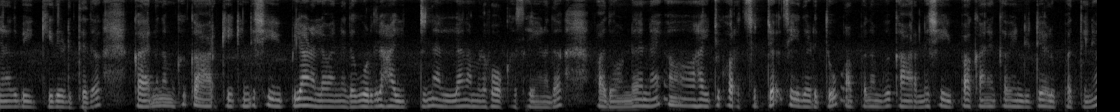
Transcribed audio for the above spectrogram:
ഞാനത് ബേക്ക് ചെയ്തെടുത്തത്. കാരണം നമുക്ക് കാർ കേക്കിന്റെ ഷേപ്പിലാണല്ലോ വന്നത് കൂടുതൽ ഹൈറ്റിനല്ല നമ്മൾ ഫോക്കസ് ചെയ്യണത്. അപ്പോൾ അതുകൊണ്ട് തന്നെ ഹൈറ്റ് കുറച്ചിട്ട് ചെയ്തെടുത്തു. അപ്പോൾ നമുക്ക് കാറിന്റെ ഷേപ്പ് ആക്കാനൊക്കെ വേണ്ടിയിട്ട് എളുപ്പത്തിന്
